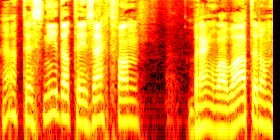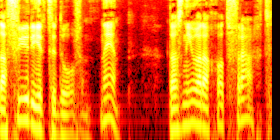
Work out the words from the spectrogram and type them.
Ja, het is niet dat hij zegt van, breng wat water om dat vuur hier te doven. Nee, dat is niet wat God vraagt.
